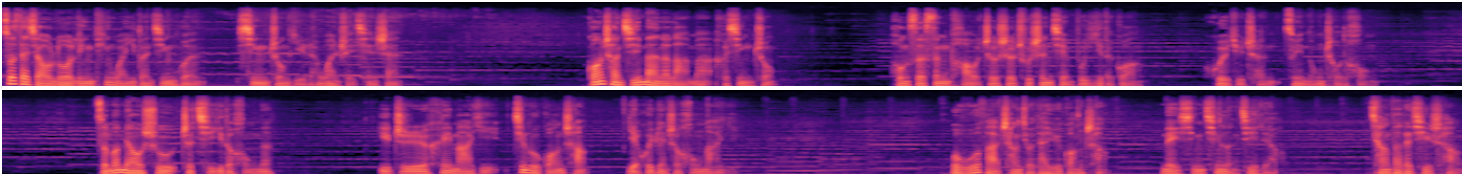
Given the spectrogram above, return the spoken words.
坐在角落聆听完一段经文。心中已然万水千山。广场挤满了喇嘛和信众，红色僧袍折射出深浅不一的光，汇聚成最浓稠的红。怎么描述这奇异的红呢？一只黑蚂蚁进入广场，也会变成红蚂蚁。我无法长久待于广场，内心清冷寂寥，强大的气场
